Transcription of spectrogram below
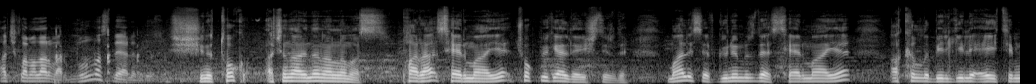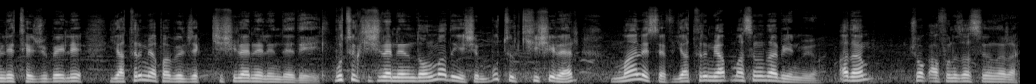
açıklamalar var. Bunu nasıl değerlendiriyorsunuz? Şimdi tok açın halinden anlamaz. Para, sermaye çok büyük el değiştirdi. Maalesef günümüzde sermaye akıllı, bilgili, eğitimli, tecrübeli yatırım yapabilecek kişilerin elinde değil. Bu tür kişilerin elinde olmadığı için bu tür kişiler maalesef yatırım yapmasını da bilmiyor. Adam çok affınıza sığınarak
